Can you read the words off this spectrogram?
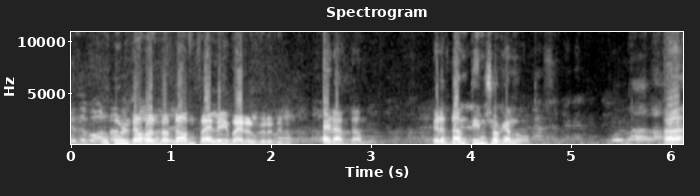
এই যে বল না করে উল্টা পাল্টা দাম চাইলেই ভাইরাল করে দিল। এটার দাম। এটার দাম তিনশো কেন? হ্যাঁ?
